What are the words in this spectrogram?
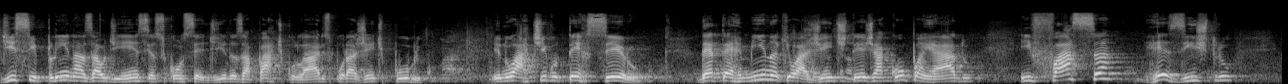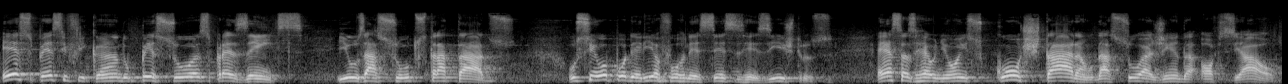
disciplina as audiências concedidas a particulares por agente público. E no artigo 3 determina que o agente esteja acompanhado e faça registro especificando pessoas presentes e os assuntos tratados. O senhor poderia fornecer esses registros? Essas reuniões constaram da sua agenda oficial,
